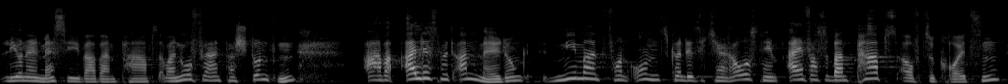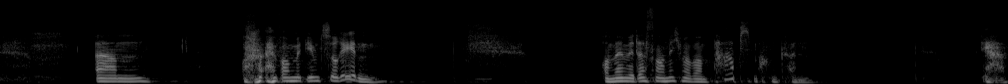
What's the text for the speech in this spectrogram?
Lionel Messi war beim Papst, aber nur für ein paar Stunden. Aber alles mit Anmeldung. Niemand von uns könnte sich herausnehmen, einfach so beim Papst aufzukreuzen, ähm, einfach mit ihm zu reden. Und wenn wir das noch nicht mal beim Papst machen können, ja,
